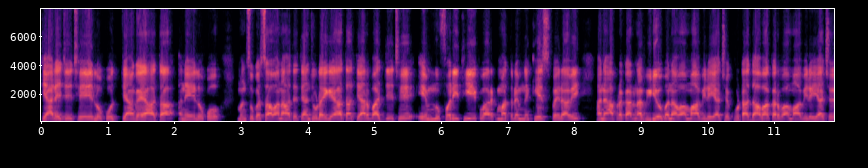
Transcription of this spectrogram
ત્યારે જે છે એ લોકો ત્યાં ગયા હતા અને એ લોકો મનસુખ વસાવાના હાથે ત્યાં જોડાઈ ગયા હતા. ત્યારબાદ જે છે એમનું ફરીથી એકવાર માત્ર એમને કેસ પહેરાવી અને આ પ્રકારના વીડિયો બનાવવામાં આવી રહ્યા છે, ખોટા દાવા કરવામાં આવી રહ્યા છે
